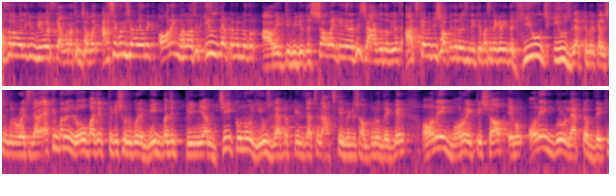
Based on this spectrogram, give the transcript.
আসসালামু আলাইকুম ভিউয়ার্স কেমন আছেন সবাই? আশা করি সবাই অনেক অনেক ভালো আছেন। ইউজ ল্যাপটপের নতুন আরও একটি ভিডিওতে সবাইকে জানাতে স্বাগত ভিউয়ার্স আজকে আমি যে শপিতে রয়েছে, দেখতে পাচ্ছেন এখানে কিন্তু হিউজ ইউজ ল্যাপটপের কালেকশনগুলো রয়েছে। যারা একেবারে লো বাজেট থেকে শুরু করে মিড বাজেট প্রিমিয়াম যে কোনো ইউজ ল্যাপটপ কিনতে যাচ্ছেন, আজকের ভিডিও সম্পূর্ণ দেখবেন। অনেক বড় একটি শপ এবং অনেকগুলো ল্যাপটপ দেখে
